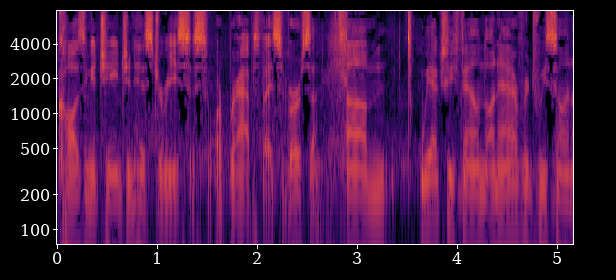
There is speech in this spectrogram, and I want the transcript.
causing a change in hysteresis, or perhaps vice versa. Um, we actually found, on average, we saw an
